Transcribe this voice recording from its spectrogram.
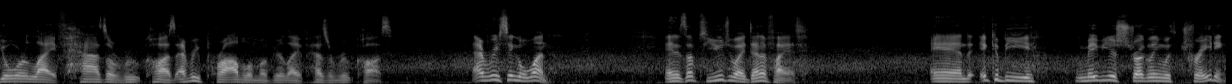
your life has a root cause. Every problem of your life has a root cause. Every single one. And it's up to you to identify it. And it could be maybe you're struggling with trading.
